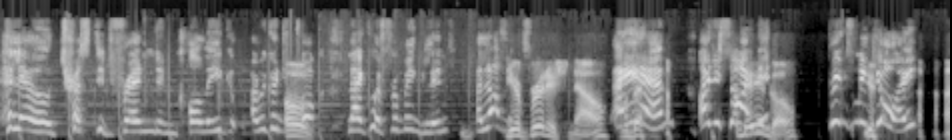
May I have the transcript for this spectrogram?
Hello, trusted friend and colleague. Are we going to Oh. talk like we're from England? I love it. You're British now. I Well, am. I decided. There you go. Brings me joy.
